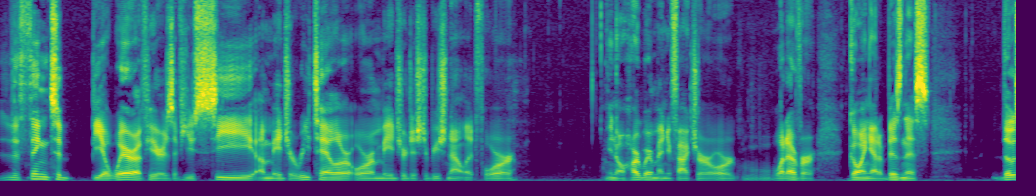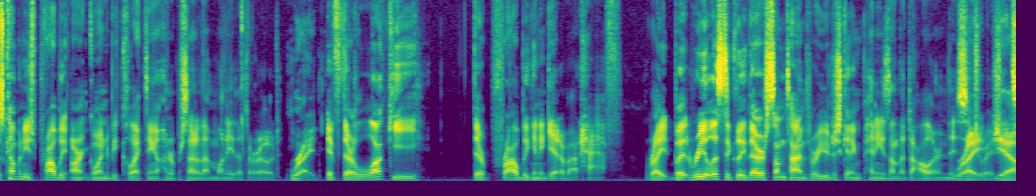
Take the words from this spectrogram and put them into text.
the thing to be aware of here is if you see a major retailer or a major distribution outlet for, you know, hardware manufacturer or whatever going out of business, those companies probably aren't going to be collecting 100% of that money that they're owed right. if they're lucky, they're probably going to get about half, right? But realistically, there are some times where you're just getting pennies on the dollar in these Right, situations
